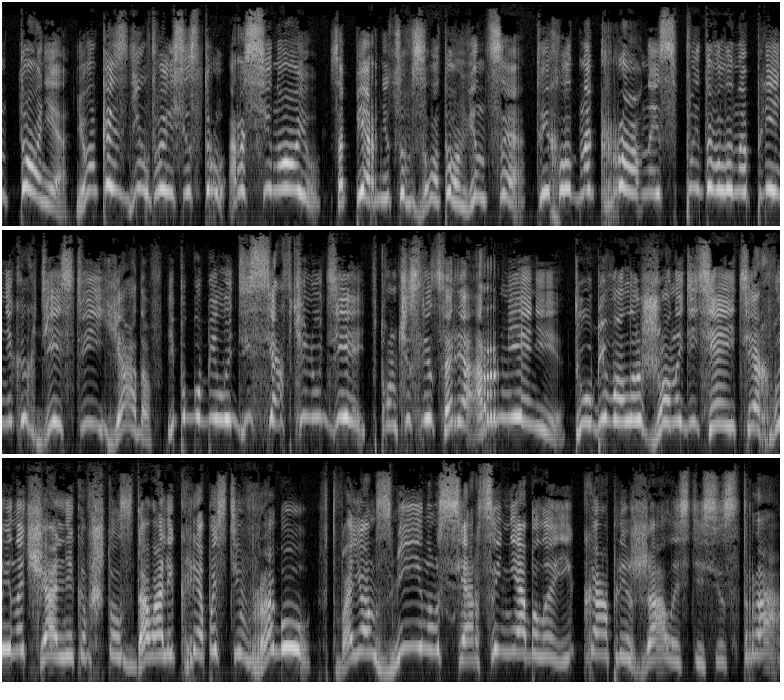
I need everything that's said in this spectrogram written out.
Антония, и он казнил твою сестру Арсеною, соперницу в золотом венце. Ты хладнокровно испытывала на пленниках действия ядов и погубила десятки людей, в том числе царя Армении. Ты убивала жены детей тех военачальников, что сдавали крепости врагу. В твоем змеином сердце не было и капли жалости и сестра.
